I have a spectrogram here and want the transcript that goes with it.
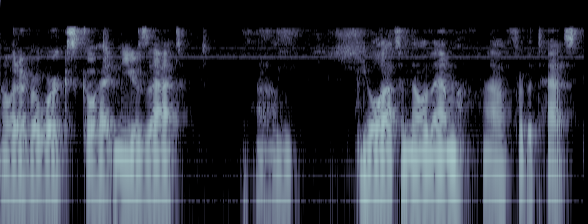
uh, whatever works, go ahead and use that. Um, you will have to know them uh, for the test.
